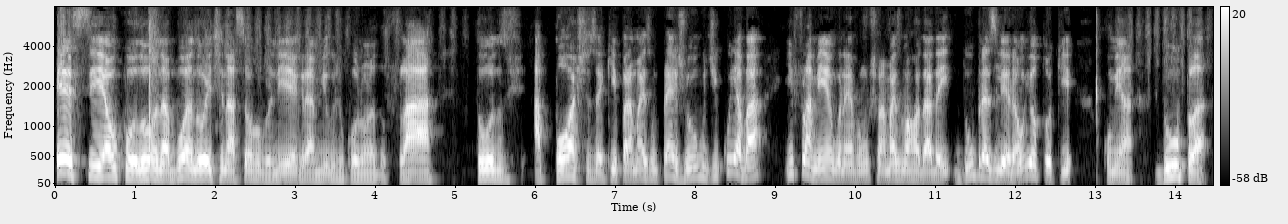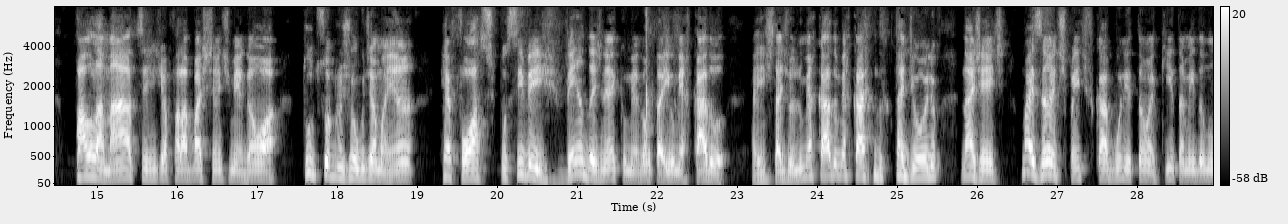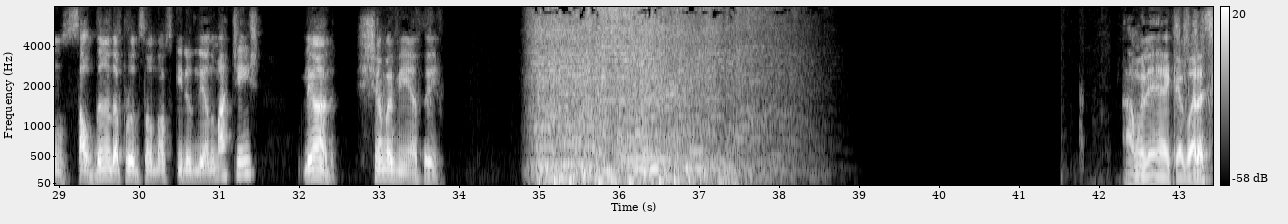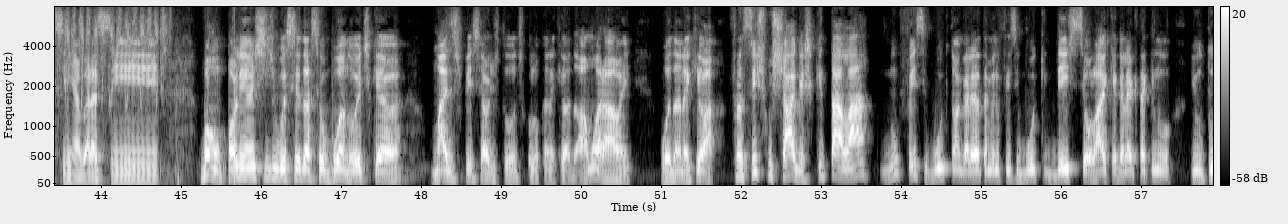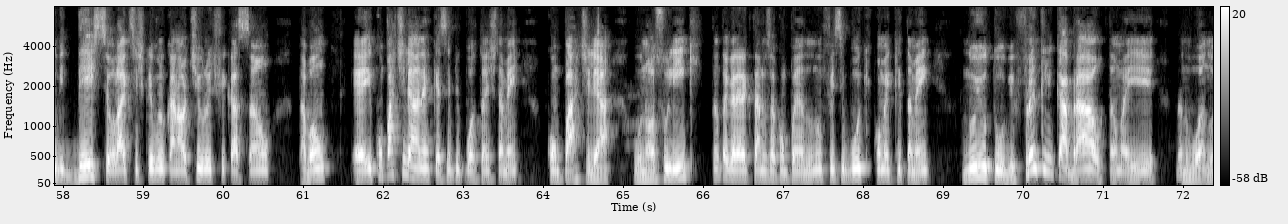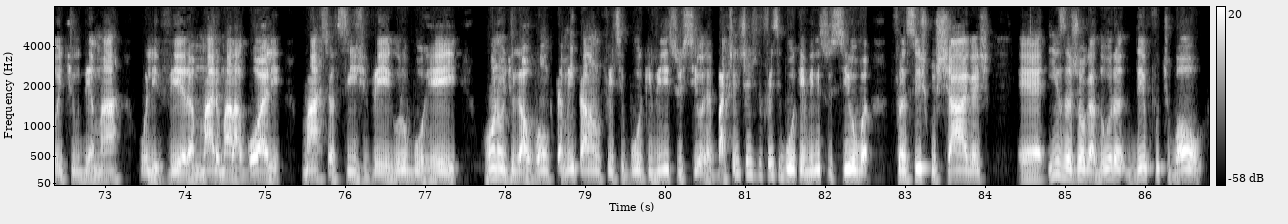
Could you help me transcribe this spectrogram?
Esse é o Coluna. Boa noite, nação rubro-negra, amigos do Coluna do Fla, todos apostos aqui para mais um pré-jogo de Cuiabá e Flamengo, né? Vamos chamar mais uma rodada aí do Brasileirão e eu tô aqui com minha dupla Paula Matos e a gente vai falar bastante Mengão, ó, tudo sobre o jogo de amanhã, reforços, possíveis vendas, né? Que o Mengão tá aí, o mercado, a gente está de olho no mercado, o mercado tá de olho na gente. Mas antes, para a gente ficar bonitão aqui, também dando um saudando a produção do nosso querido Leandro Martins. Leandro, chama a vinheta aí. Ah, moleque, agora sim, agora sim. Bom, Paulinho, antes de você dar seu boa noite, que é o mais especial de todos, colocando aqui, ó, dá uma moral, hein? Vou dando aqui, ó. Francisco Chagas, que tá lá no Facebook, então a galera também no Facebook, deixe seu like. A galera que tá aqui no YouTube, deixe seu like, se inscreva no canal, ative a notificação, tá bom? É, e compartilhar, né? Que é sempre importante também compartilhar o nosso link. Tanto a galera que está nos acompanhando no Facebook, como aqui também no YouTube. Franklin Cabral, tamo aí, dando boa noite. O Demar Oliveira, Mário Malagoli, Márcio Assis Veiga, Urubu Rei, Ronald Galvão, que também está lá no Facebook, Vinícius Silva, bastante gente do Facebook, hein? Vinícius Silva, Francisco Chagas, é, Isa, jogadora de futebol,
